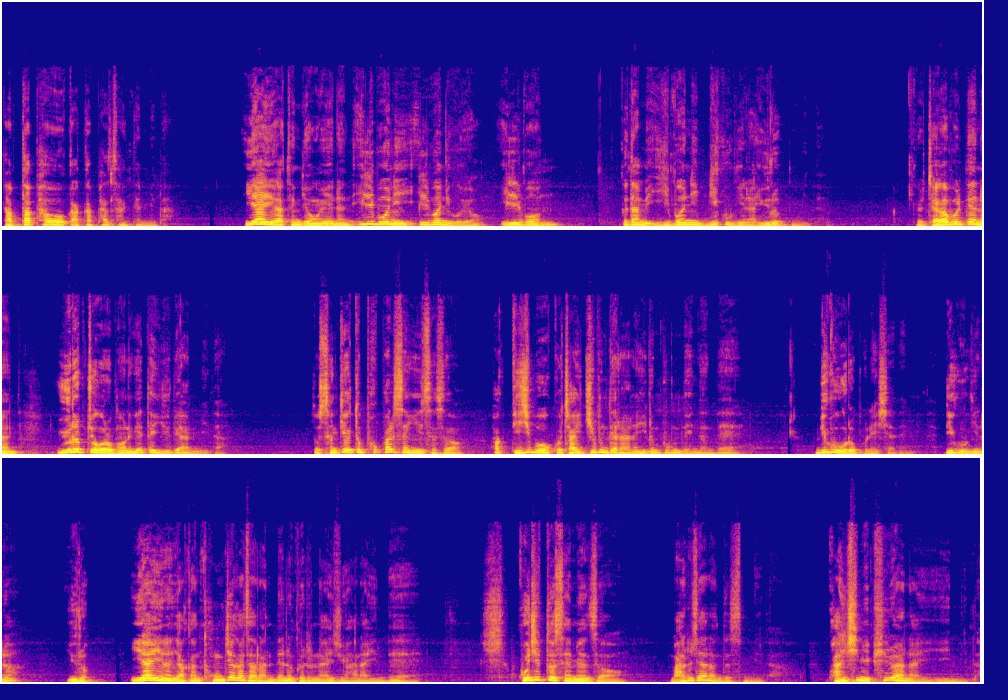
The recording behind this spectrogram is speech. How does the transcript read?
답답하고 깝깝한 상태입니다. 이 아이 같은 경우에는 1번이 1번이고요. 일본. 그 다음에 2번이 미국이나 유럽입니다. 제가 볼 때는 유럽 쪽으로 보는 게 더 유리합니다. 또 성격도 폭발성이 있어서 확 뒤집어 엎고 자기 기분대로 하는 이런 부분도 있는데 미국으로 보내셔야 됩니다. 미국이나 유럽. 이 아이는 약간 통제가 잘 안 되는 그런 아이 중에 하나인데 고집도 세면서 말을 잘 안 듣습니다. 관심이 필요한 아이입니다.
